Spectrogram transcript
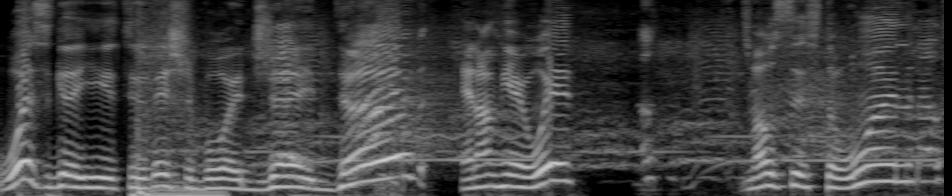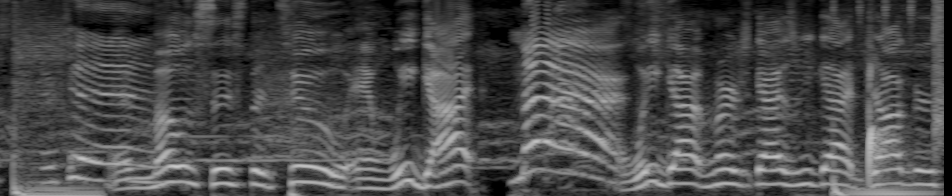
What's good, YouTube? It's your boy J Dub, and I'm here with Mo Sister One Mo Sister Two. and Mo Sister Two, and we got Merch. we got merch, guys. We got joggers,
